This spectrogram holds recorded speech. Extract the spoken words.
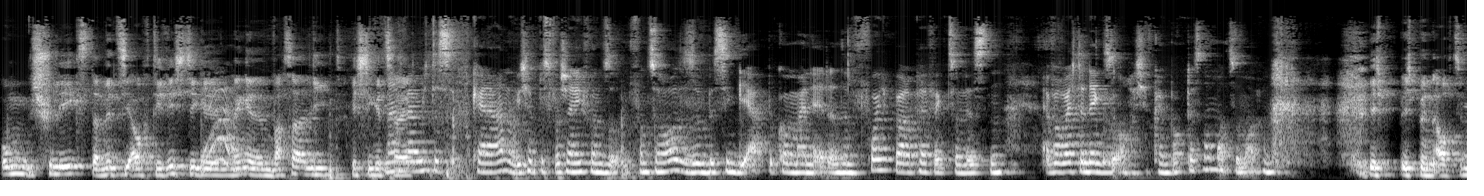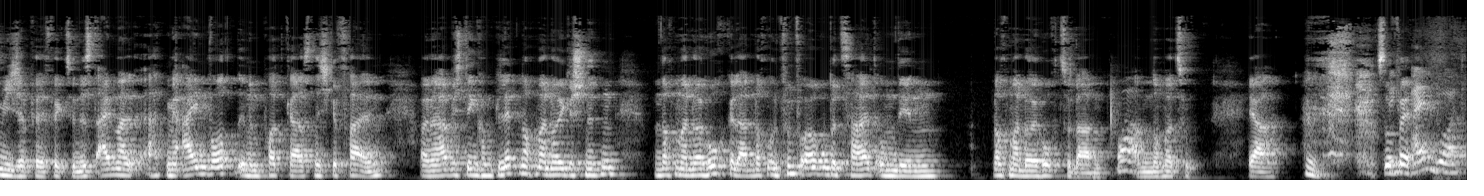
umschlägst, damit sie auch die richtige Ja. Menge im Wasser liegt, richtige Nein, Zeit. mich das, keine Ahnung, ich habe das wahrscheinlich von, so, von zu Hause so ein bisschen geerbt bekommen. Meine Eltern sind furchtbare Perfektionisten. Einfach weil ich dann denke so, oh, ich habe keinen Bock, das nochmal zu machen. Ich, ich bin auch ziemlicher Perfektionist. Einmal hat mir ein Wort in einem Podcast nicht gefallen und dann habe ich den komplett nochmal neu geschnitten und nochmal neu hochgeladen, noch um 5 Euro bezahlt, um den nochmal neu hochzuladen. Wow. Um nochmal zu. Ja. So Wegen viel. ein Wort.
